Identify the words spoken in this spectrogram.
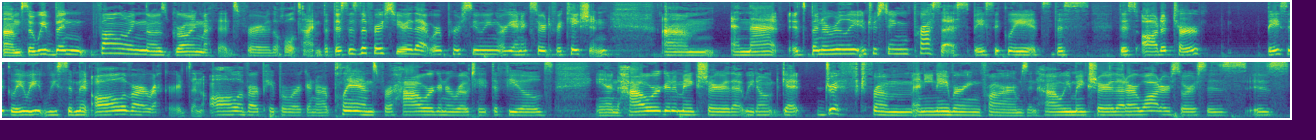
Um, so we've been following those growing methods for the whole time. But this is the first year that we're pursuing organic certification, um, and that it's been a really interesting process. Basically, it's this this auditor basically we, we submit all of our records and all of our paperwork and our plans for how we're going to rotate the fields and how we're going to make sure that we don't get drift from any neighboring farms and how we make sure that our water source is, is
